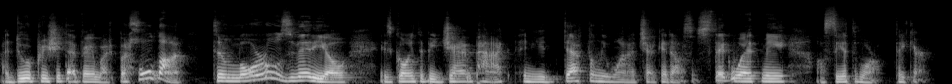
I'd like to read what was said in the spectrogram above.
I do appreciate that very much. But hold on. Tomorrow's video is going to be jam-packed and you definitely want to check it out. So stick with me. I'll see you tomorrow. Take care.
